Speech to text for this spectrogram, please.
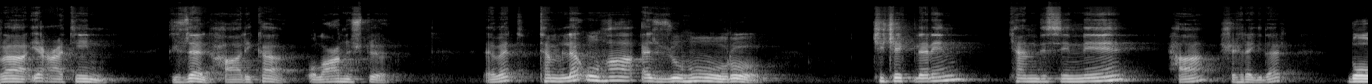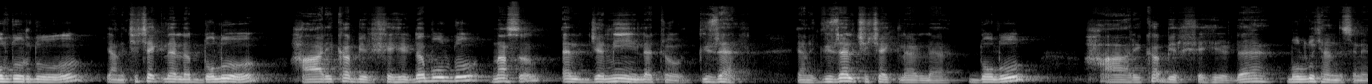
Rai'atin. Güzel, harika, olağanüstü. Evet. Temleuha ez-zuhuru. Çiçeklerin kendisini ha şehre gider. Doldurduğu yani çiçeklerle dolu harika bir şehirde buldu. Nasıl? El cemiletu. Güzel. Yani güzel çiçeklerle dolu harika bir şehirde buldu kendisini.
